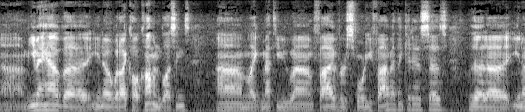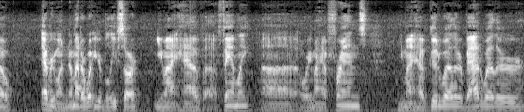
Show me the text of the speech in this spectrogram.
Um, you may have, uh, you know, what I call common blessings, um, like Matthew um, 5, verse 45, I think it is, says that, uh, you know, everyone, no matter what your beliefs are, you might have uh, family, uh, or you might have friends. You might have good weather, bad weather,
